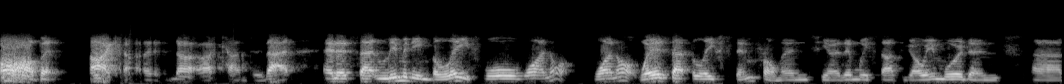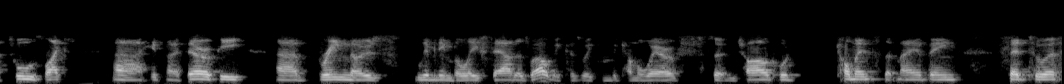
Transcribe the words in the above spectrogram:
Oh, but I can't, no, I can't do that. And it's that limiting belief. Well, why not? Why not? Where's that belief stem from? And, you know, then we start to go inward and uh, tools like uh, hypnotherapy uh, bring those limiting beliefs out as well because we can become aware of certain childhood comments that may have been said to us,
